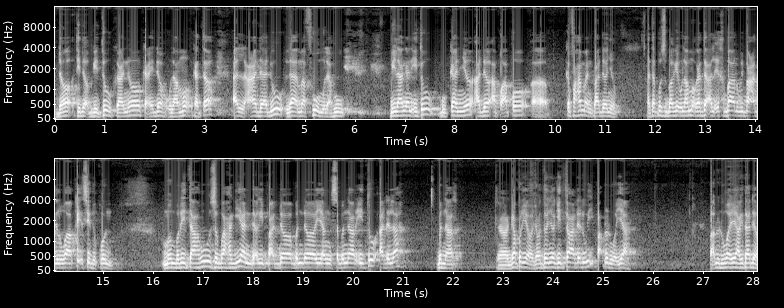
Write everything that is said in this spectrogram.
Tak, tidak begitu. Kerana kaedah ulama kata Al-adadu la mafhumu lahu. Bilangan itu bukannya ada apa-apa uh, kefahaman padanya. Ataupun sebagai ulama kata Al-ikhbar bi ba'dil waqi' sidqun memberitahu sebahagian daripada benda yang sebenar itu adalah benar. Ha, apa dia? Contohnya kita ada duit 42 ya. 42 ya kita ada.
